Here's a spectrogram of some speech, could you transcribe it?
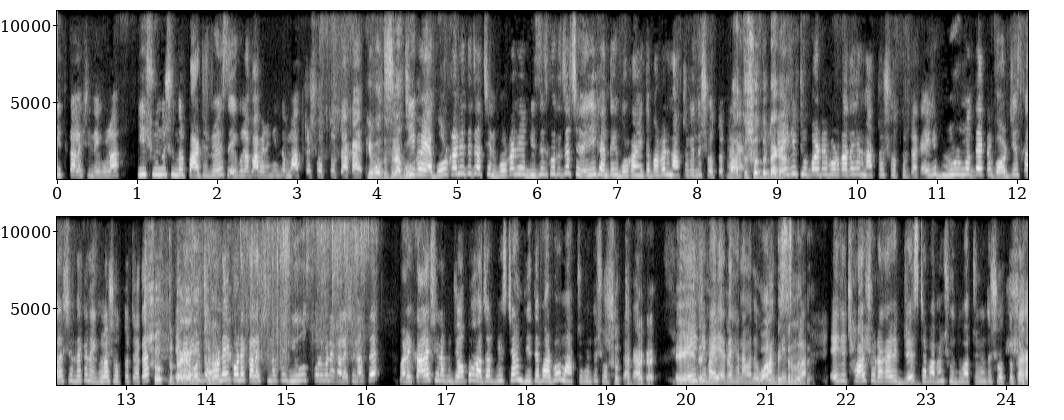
ঈদ কালেকশন এগুলা। কি সুন্দর সুন্দর পার্টি ড্রেস এগুলা পাবেন কিন্তু মাত্র সত্তর টাকায়। কি বলতেছেন আপু? জি ভাইয়া বোরকা নিতে যাচ্ছেন বোরকা নিয়ে বিজনেস করতে যাচ্ছেন এইখান থেকে বোরকা নিতে পারবেন মাত্র কিন্তু টাকা। মাত্র সত্তর টাকা। এই যে টু পার্টের বোরকা দেখেন মাত্র সত্তর টাকা। এই যে ব্লুর মধ্যে একটা গর্জিয়াস কালেকশন দেখেন এগুলো সত্তর টাকা। সত্তর টাকা পাচ্ছেন অনেক অনেক কালেকশন আছে হিউজ পরিমাণে কালেকশন আছে। মানে কালেকশন আপনি যত হাজার পিস চান দিতে পারব মাত্র কিন্তু সত্তর টাকা। এই যে ভাইয়া দেখেন আমাদের ওয়ান ওয়ান পিস এই যে ছয়শো টাকার ড্রেসটা পাবেন শুধুমাত্র কিন্তু সত্তর টাকা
